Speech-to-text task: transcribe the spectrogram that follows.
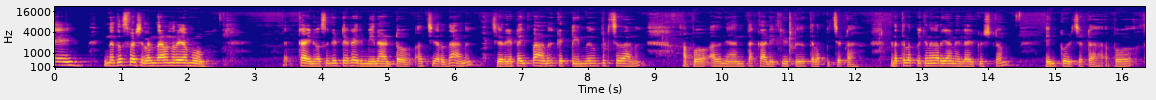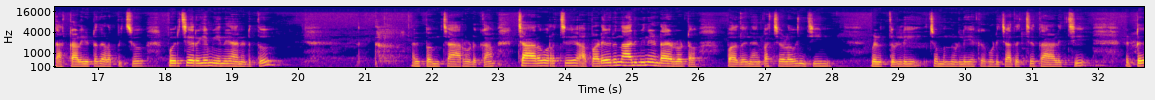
ഇന്നത്തെ സ്പെഷ്യൽ എന്താണെന്ന് അറിയാമോ? കഴിഞ്ഞ ദിവസം കിട്ടിയ കരിമീനാണ് കേട്ടോ അത് ചെറുതാണ് ചെറിയ ടൈപ്പാണ് കെട്ടിന്ന് പിടിച്ചതാണ്. അപ്പോൾ അത് ഞാൻ തക്കാളിയൊക്കെ ഇട്ട് തിളപ്പിച്ചട്ടാ. ഇവിടെ തിളപ്പിക്കണ കറിയാണ് എല്ലാവർക്കും ഇഷ്ടം. എനിക്കൊഴിച്ചട്ടാ അപ്പോൾ തക്കാളി ഇട്ട് തിളപ്പിച്ചു. അപ്പോൾ ഒരു ചെറിയ മീൻ ഞാനെടുത്തു. അല്പം ചാറ് കൊടുക്കാം. ചാറ് കുറച്ച് അപ്പാടെ ഒരു നാല് മീനേ ഉണ്ടായുള്ളൂ കേട്ടോ അപ്പോൾ അത് ഞാൻ പച്ചമുളകും ഇഞ്ചിയും വെളുത്തുള്ളി ചുമന്നുള്ളിയൊക്കെ കൂടി ചതച്ച് താളിച്ച് ഇട്ട്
